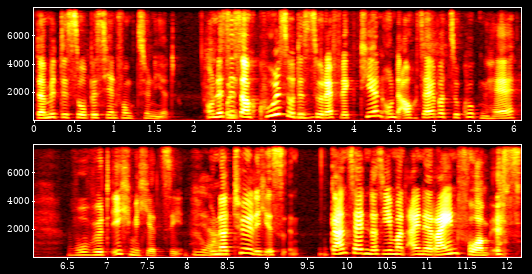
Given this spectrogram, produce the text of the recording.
damit es so ein bisschen funktioniert. Und es Und- ist auch cool, so Mhm. das zu reflektieren und auch selber zu gucken, hä, wo würde ich mich jetzt sehen? Ja. Und natürlich ist ganz selten, dass jemand eine Reinform ist.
